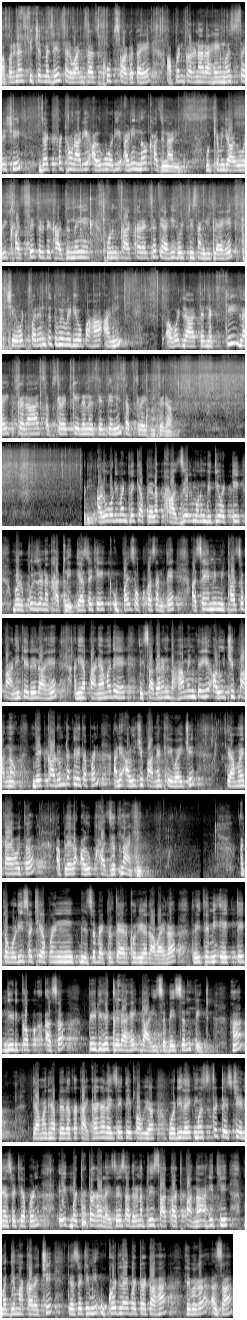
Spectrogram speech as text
अपर्णास किचनमध्ये सर्वांचं आज खूप स्वागत आहे. आपण करणार आहे मस्त अशी झटपट होणारी अळूवडी आणि न खाजणारी. मुख्य म्हणजे अळूवडी खाजते तर ते खाजू नये म्हणून काय करायचं त्याही गोष्टी सांगितल्या आहेत. शेवटपर्यंत तुम्ही व्हिडिओ पहा आणि आवडला तर नक्की लाईक करा. सबस्क्राईब केलं नसेल त्यांनी सबस्क्राईबही करा. अळूवडी आळूवडी म्हटलं की आपल्याला खाजेल म्हणून भीती वाटते भरपूर जण खात नाहीत. त्यासाठी एक उपाय सोप्पा सांगते. असं हे मी मिठाचं पाणी केलेलं आहे आणि या पाण्यामध्ये एक साधारण दहा मिनटं ही अळूची पानं देठ काढून टाकलेत आपण आणि अळूची पानं ठेवायची. त्यामुळे काय होतं आपल्याला अळू खाजत नाही. आता वडीसाठी आपण याचं बॅटर तयार करूया लावायला तर इथे मी एक ते दीड कप असं पीठ घेतलेलं आहे डाळीचं बेसन पीठ. हां? त्यामध्ये आपल्याला आता काय काय घालायचं आहे ते पाहूया. वडीला एक मस्त टेस्ट येण्यासाठी आपण एक बटाटा घालायचा आहे. साधारण आपली सात आठ पानं आहेत ही मध्यम आकाराची. त्यासाठी मी उकडला आहे बटाटा हा. हे बघा असा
